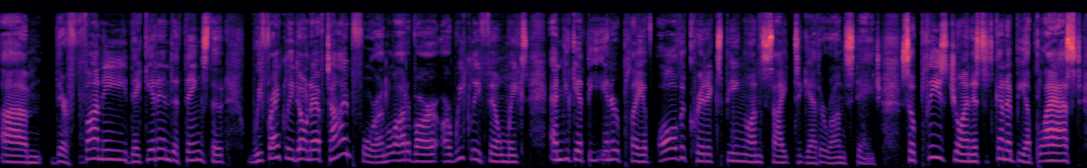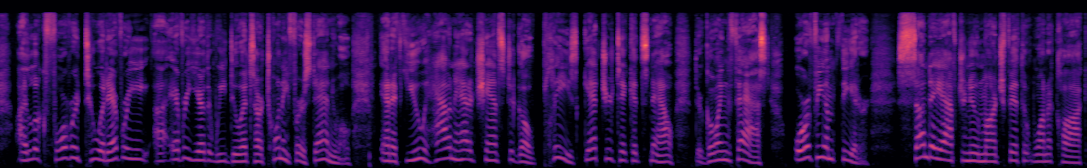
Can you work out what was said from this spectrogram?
Um, they're funny. They get into things that we frankly don't have time for on a lot of our, our weekly film weeks. And you get the interplay of all the critics being on site together on stage. So please join us. It's going to be a blast. I look forward to it every uh, every year that we do it. It's our 21st annual. And if you haven't had a chance to go, please get your tickets now. They're going fast. Orpheum Theater, Sunday afternoon, March 5th at 1 o'clock,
